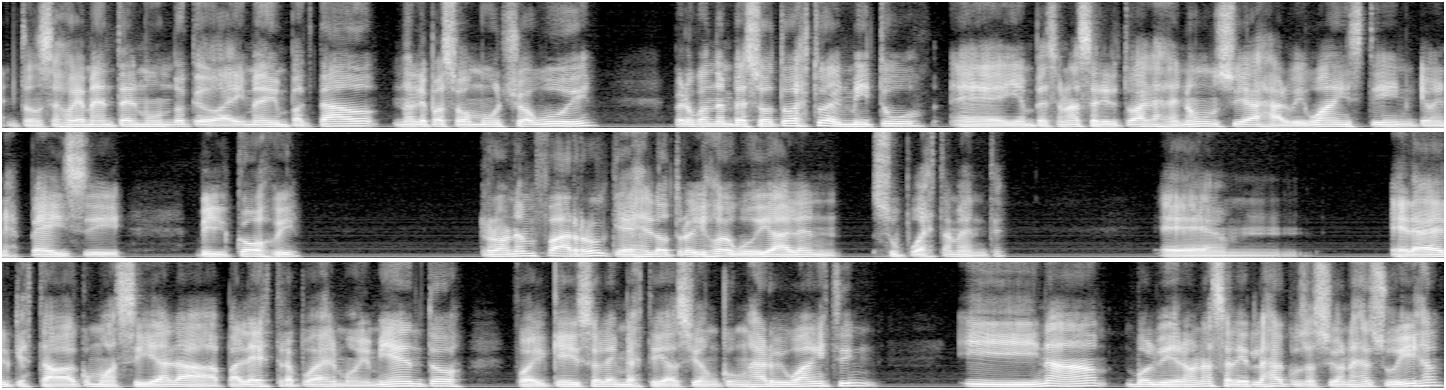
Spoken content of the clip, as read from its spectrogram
Entonces, obviamente, el mundo quedó ahí medio impactado. No le pasó mucho a Woody. Pero cuando empezó todo esto del Me Too eh, y empezaron a salir todas las denuncias, Harvey Weinstein, Kevin Spacey, Bill Cosby, Ronan Farrow, que es el otro hijo de Woody Allen, supuestamente, eh, era el que estaba como hacía la palestra, pues, el movimiento, fue el que hizo la investigación con Harvey Weinstein y nada, volvieron a salir las acusaciones de su hija.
